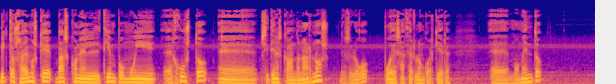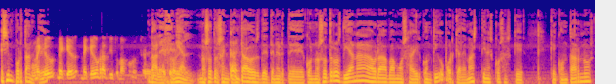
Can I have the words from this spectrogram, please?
Víctor, sabemos que vas con el tiempo muy eh, justo. Eh, si tienes que abandonarnos, desde luego puedes hacerlo en cualquier eh, momento. es importante. Me quedo, me, quedo, un ratito más con ustedes. Vale, genial. Nosotros encantados de tenerte con nosotros. Diana, ahora vamos a ir contigo porque además tienes cosas que, que contarnos.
